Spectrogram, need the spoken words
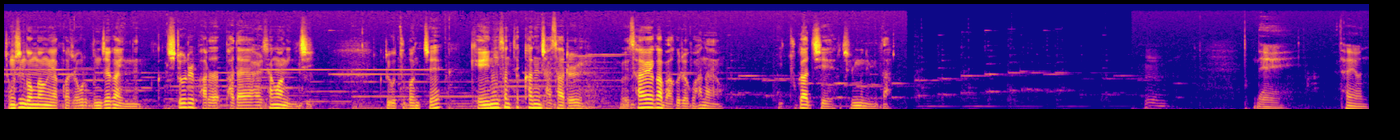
정신건강의학과적으로 문제가 있는 그 치료를 받아, 받아야 할 상황인지 그리고 두 번째 개인이 선택하는 자살을 왜 사회가 막으려고 하나요? 이 두 가지의 질문입니다. 네, 사연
